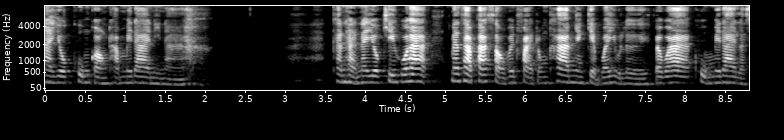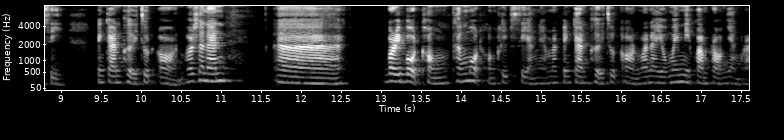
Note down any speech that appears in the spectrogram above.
นายกคุมกองทัพไม่ได้นี่นา ขณะนายกคิดว่าแม่ทัพภาคสองเป็นฝ่ายตรงข้ามยังเก็บไว้อยู่เลย แปลว่าคุมไม่ได้ละสิ เป็นการเผยจุดอ่อน เพราะฉะนั้นบริบทของทั้งหมดของคลิปเสียงเนี่ยมันเป็นการเผยจุดอ่อนว่านายกไม่มีความพร้อมอย่างไร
